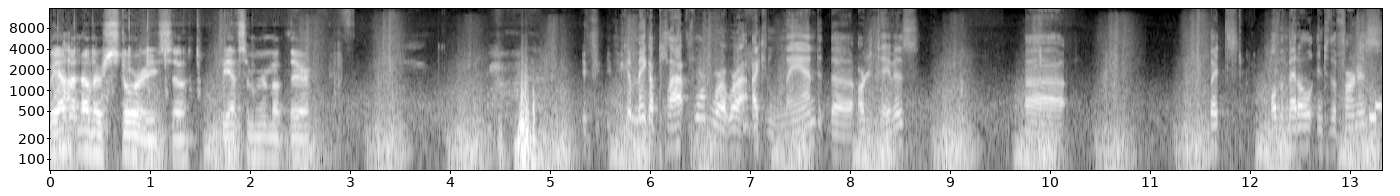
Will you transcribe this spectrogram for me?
We have another story, so we have some room up there. If, if you can make a platform where, where I can land the Argentavis, uh, put all the metal into the furnace,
